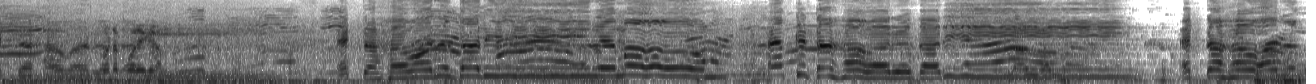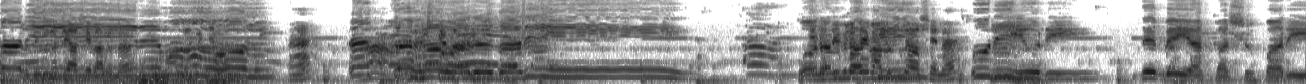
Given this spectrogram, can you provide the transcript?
একটা হাওয়ার গাড়ি। একটা হাওয়ার গাড়ি রে মন একটা হাওয়ার গাড়ি একটা হাওয়ার গাড়ি রে মন একটা হাওয়ার গাড়ি পরাণ পাখি উড়ি উড়ি দেবে আকাশ পারি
